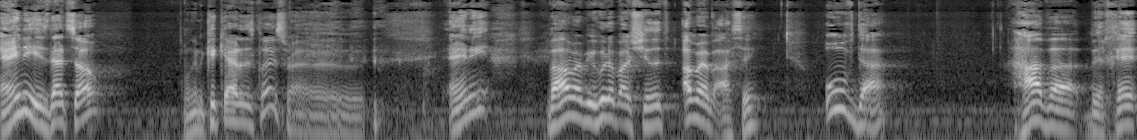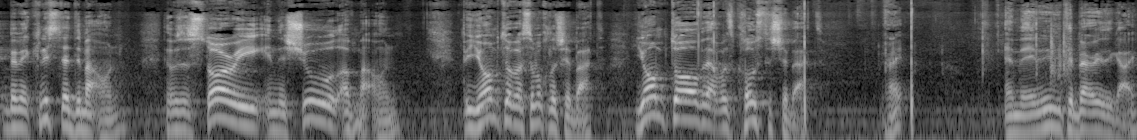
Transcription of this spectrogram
Annie, is that so? I'm going to kick you out of this class. Right? Annie, V'amar Yehuda bar Shilat, Amar Uvda Hava bebeknista de Ma'on. There was a story in the shul of Ma'on. Yom Tov Shabbat. Yom Tov that was close to Shabbat, right? And they needed to bury the guy.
